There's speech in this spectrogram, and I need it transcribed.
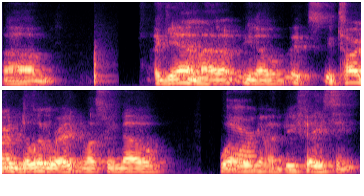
Um, again, I don't, you know, it's, it's hard to deliberate unless we know what we're gonna be facing.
